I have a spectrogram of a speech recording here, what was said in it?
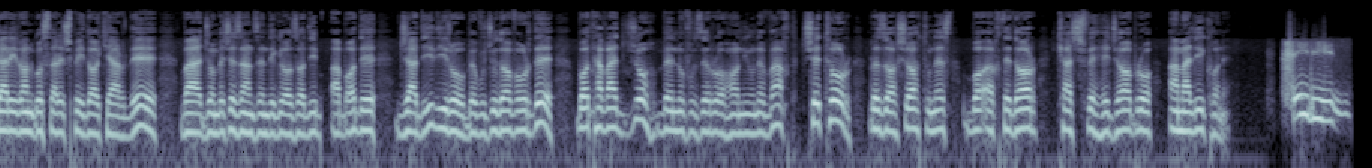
در ایران گسترش پیدا کرده و جنبش زن زندگی آزادی ابعاد جدیدی رو به وجود آورده با توجه به نفوذ روحانیون وقت چطور رضاشاه تونست با اقتدار کشف هجاب رو عملی کنه. خیلی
